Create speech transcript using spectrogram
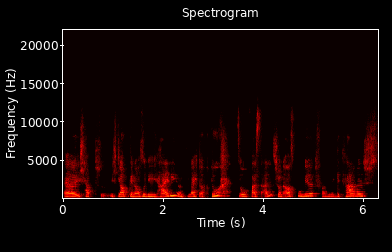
Äh, ich habe, ich glaube, genauso wie Heidi und vielleicht auch du, so fast alles schon ausprobiert, von vegetarisch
